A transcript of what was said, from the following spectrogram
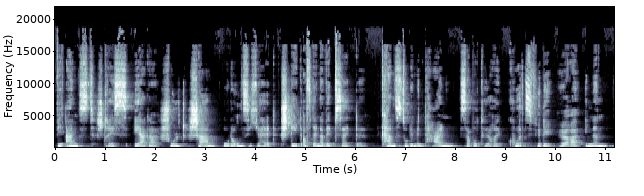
wie Angst, Stress, Ärger, Schuld, Scham oder Unsicherheit steht auf deiner Webseite. Kannst du die mentalen Saboteure kurz für die HörerInnen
